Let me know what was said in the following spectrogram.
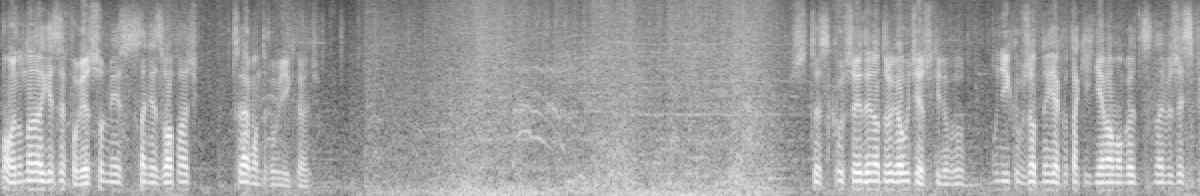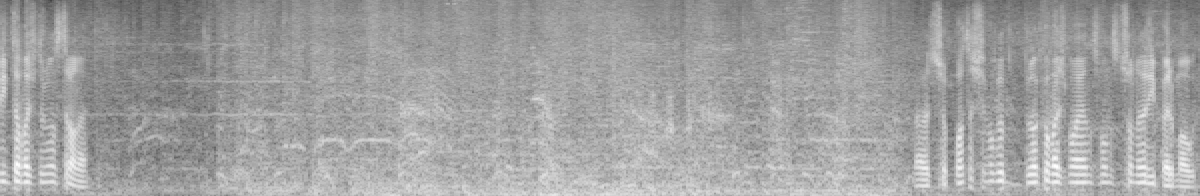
O, no, no jak jestem w powietrzu, mnie jest w stanie złapać. Co jak mam tego uniknąć? To jest kurczę jedyna droga ucieczki, no bo uników żadnych jako takich nie ma, mogę co najwyżej sprintować w drugą stronę. Ale czy opłaca się w ogóle blokować mając włączony Reaper Mode?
